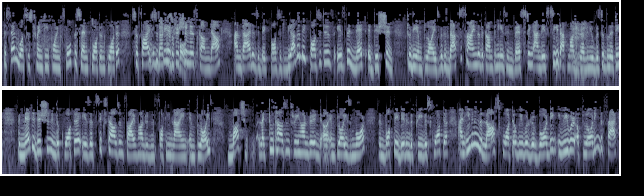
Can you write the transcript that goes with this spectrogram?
versus 20.4% quarter on quarter. Suffice to say, attrition has come down, and that is a big positive. The other big positive is the net addition to the employees because that's a sign that the company is investing and they see that much revenue visibility. The net addition in the quarter is at 6,549 employees, much like 2,300 uh, employees more than what they did in the previous quarter. And even in the last quarter, we were rewarding, we were applauding the fact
